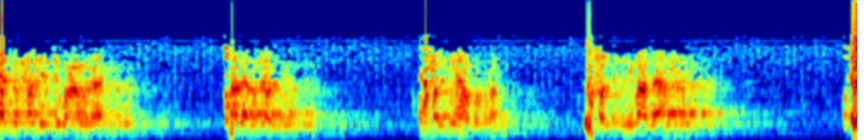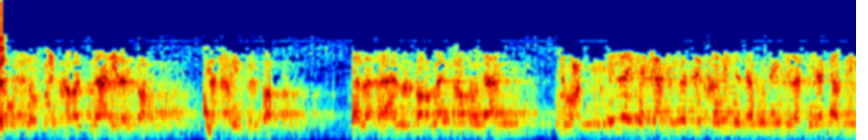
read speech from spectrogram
هل نصلي الجمعة هناك؟ ماذا نصلي؟ نصليها ظهرا نصلي لماذا؟ مستوطنين خرجنا إلى البر ناشفين في البر فأهل البر لا يصلون جمعة إلا إذا كان في المسجد قريب يذهبون إليه لكن إذا كان في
